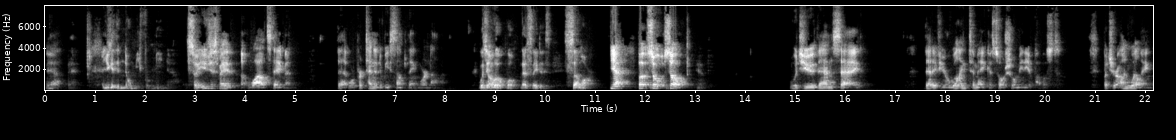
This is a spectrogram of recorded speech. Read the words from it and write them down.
yeah. that. And you get to know me for me now. So you just made a wild statement that we're pretending to be something we're not. Well, they- So- well, well, let's say this. Some are. Yeah, but so so Yeah. would you then say that if you're willing to make a social media post, but you're unwilling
